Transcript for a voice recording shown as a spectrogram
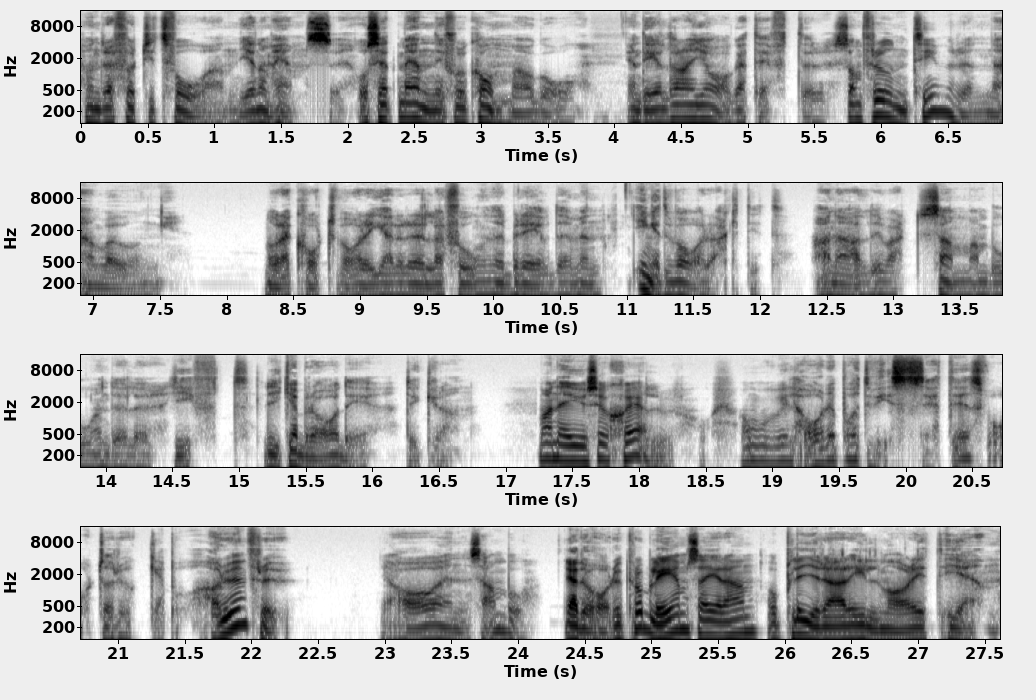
142an genom Hemse, och sett människor komma och gå. En del har han jagat efter, som fruntimren när han var ung. Några kortvarigare relationer blev det, men inget varaktigt. Han har aldrig varit sammanboende eller gift. Lika bra det, tycker han. Man är ju sig själv. Om man vill ha det på ett visst sätt, det är svårt att rucka på. Har du en fru? Ja, en sambo. Ja, då har du problem, säger han och plirar illmarigt igen.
